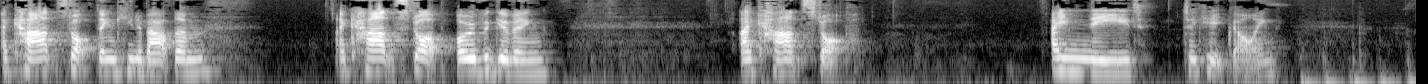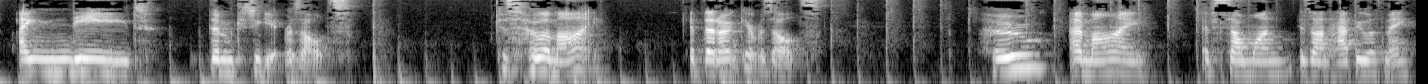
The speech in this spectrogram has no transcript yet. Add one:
I can't stop thinking about them. I can't stop overgiving. I can't stop. I need to keep going. I need them to get results. Because who am I if they don't get results? Who am I if someone is unhappy with me?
